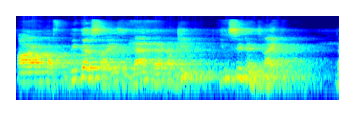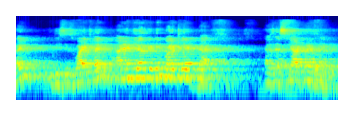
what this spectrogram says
are of bigger size than that of the incident light. Right? This is white light and you are getting white light back as a scattered light.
